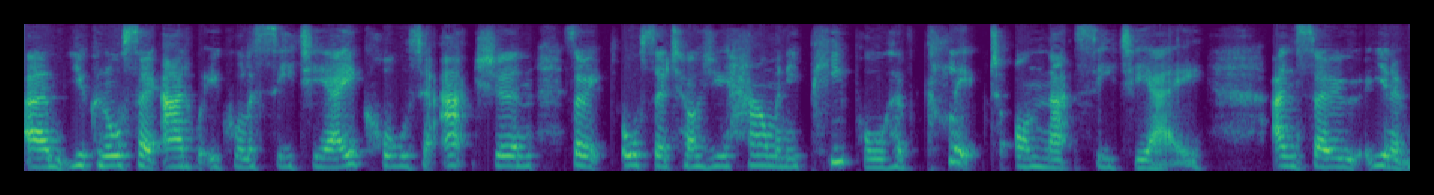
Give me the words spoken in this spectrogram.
um, you can also add what you call a CTA call to action so it also tells you how many people have clicked on that CTA and so you know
